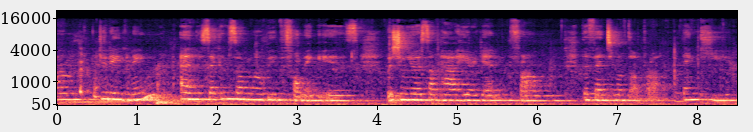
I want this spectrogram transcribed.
Um, good evening, and the second song we'll be performing is Wishing You Were Somehow Here Again from The Phantom of the Opera. Thank you.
